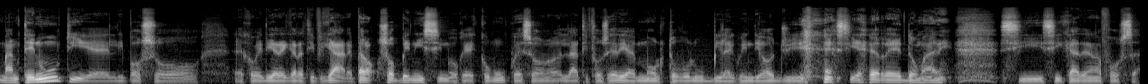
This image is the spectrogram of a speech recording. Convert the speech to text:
mantenuti e li posso eh, dire, gratificare, però so benissimo che comunque sono, la tifoseria è molto volubile, quindi oggi si è re e domani si, si, cade nella fossa.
